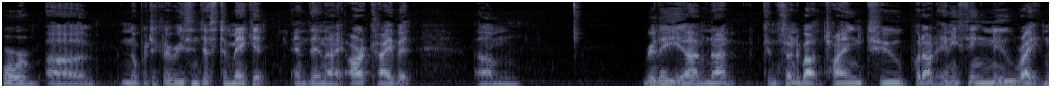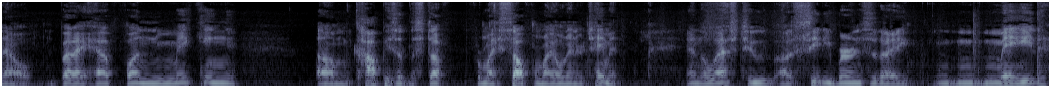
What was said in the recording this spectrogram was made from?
for uh, no particular reason, just to make it, and then I archive it. Um, really, I'm not concerned about trying to put out anything new right now, but I have fun making um, copies of the stuff for myself for my own entertainment. And the last two uh, CD burns that I made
